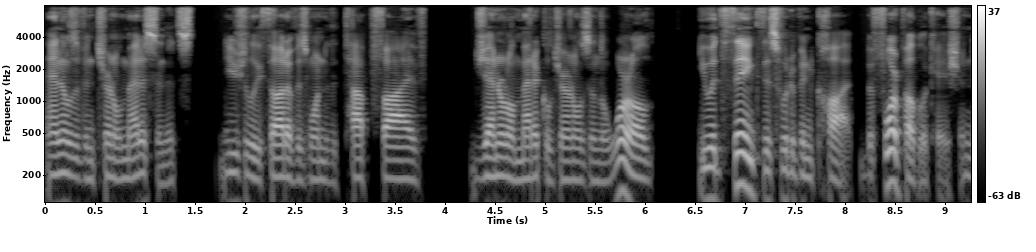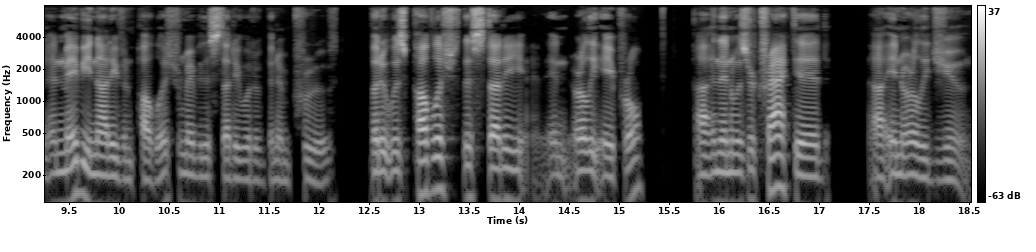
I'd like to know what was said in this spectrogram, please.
Annals of Internal Medicine, it's usually thought of as one of the top five general medical journals in the world. You would think this would have been caught before publication and maybe not even published, or maybe the study would have been improved. But it was published, this study, in early April, uh, and then it was retracted uh, in early June.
